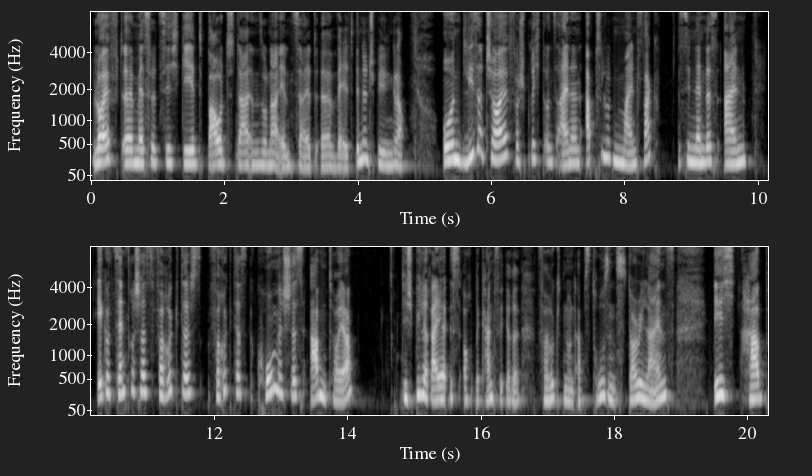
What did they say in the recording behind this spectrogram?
läuft, äh, messelt sich, geht, baut da in so einer Endzeit-Welt Welt in den Spielen, genau. Und Lisa Joy verspricht uns einen absoluten Mindfuck. Sie nennt es ein egozentrisches, verrücktes, verrücktes, komisches Abenteuer. Die Spielereihe ist auch bekannt für ihre verrückten und abstrusen Storylines. Ich habe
